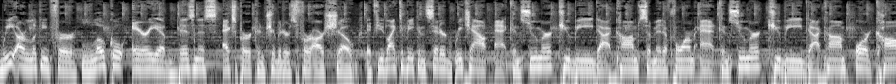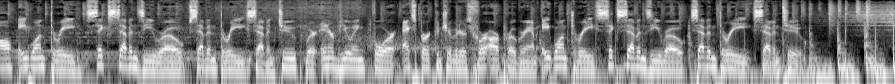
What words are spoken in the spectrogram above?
We are looking for local area business expert contributors for our show. If you'd like to be considered, reach out at consumerqb.com, submit a form at consumerqb.com, or call 813 670 7372. We're interviewing for expert contributors for our program, 813 670 7372.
